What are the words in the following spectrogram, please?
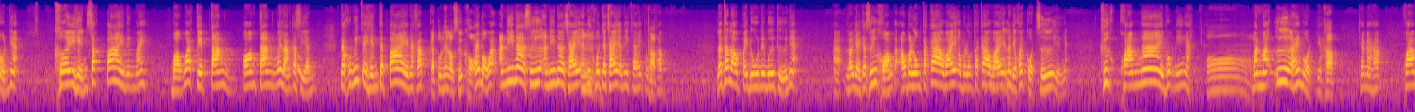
นนเนี่ยเคยเห็นสักป้ายหนึ่งไหม บอกว่าเก็บตังค์ออมตังค์ไว้หลังเกษียณ แต่คุณวิทย์จะเห็นแต่ป้ายนะครับ กระตุ้นให้เราซื้อของ ให้บอกว่าอันนี้น่าซื้ออันนี้น่าใช้ อันนี้อืมควรจะใช้อันนี้ใช้ถูกไหมครับครับ แล้วถ้าเราไปดูในมือถือเนี่ยอะเราอยากจะซื้อของก็เอามาลงตะกร้าไว้ เอามาลงตะกร้าไว้ แล้วเดี๋ยวค่อยกดซื้ออย่างเงี้ย คือความง่ายพวกนี้ไงอ๋อมันมาเอื้อให้หมดไงครับ ใช่ไหมครับ ความ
